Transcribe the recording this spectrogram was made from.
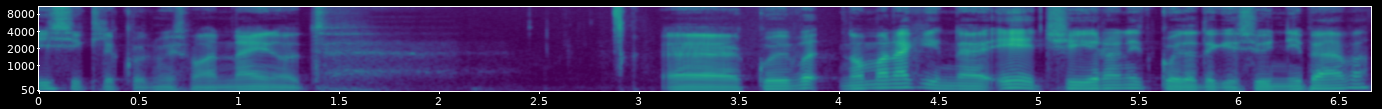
isiklikult, mis ma olen näinud. kui võ-, no ma nägin Ed Sheeranit, kui ta tegi sünnipäeva.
